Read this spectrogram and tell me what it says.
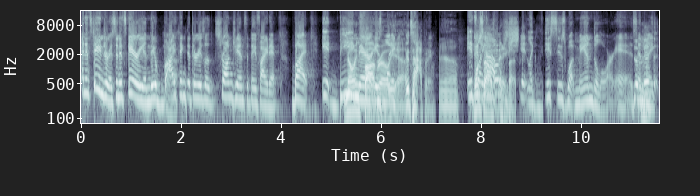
And it's dangerous and it's scary and they i think that there is a strong chance that they fight it. But it being knowing there is Favreau, like yeah, it's happening. yeah. it's like oh shit like this is what mandalore is the, and myth, like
